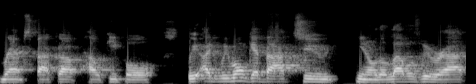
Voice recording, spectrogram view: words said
ramps back up, how people we I, we won't get back to you know the levels we were at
